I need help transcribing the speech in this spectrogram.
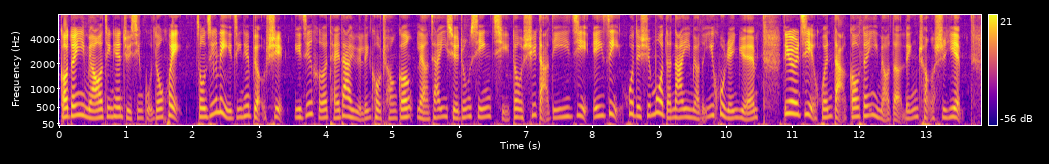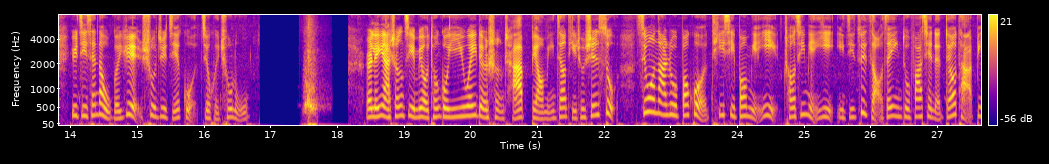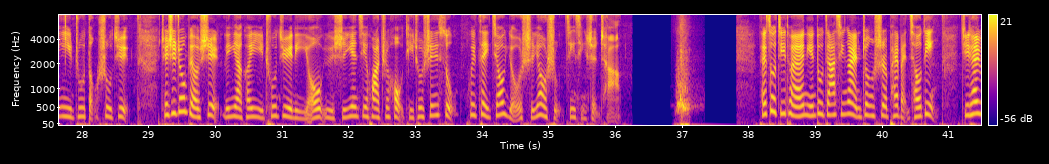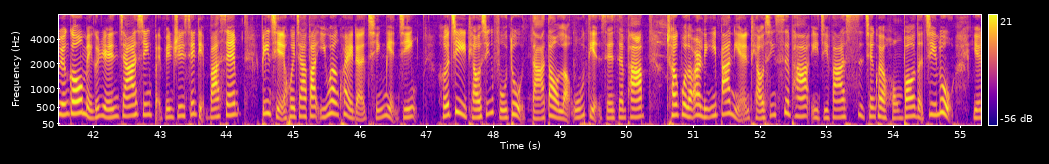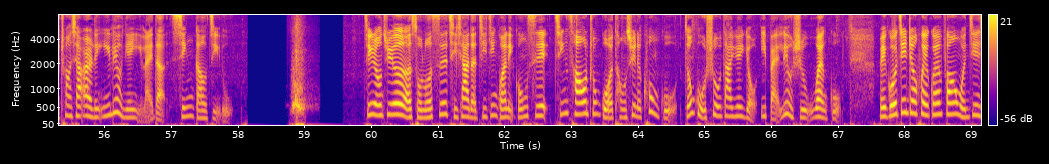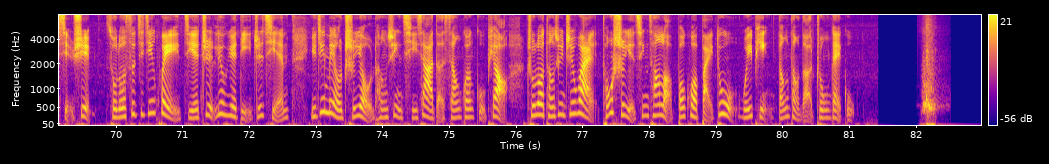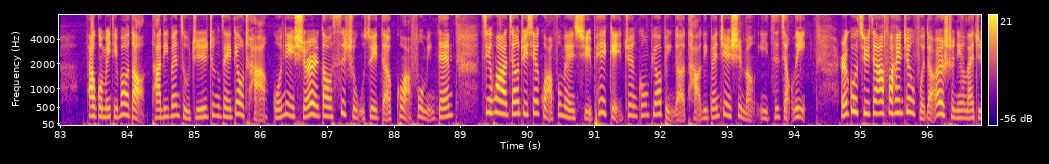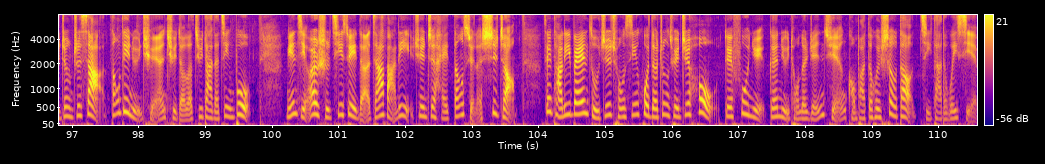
高端疫苗今天举行股东会，总经理今天表示，已经和台大与林口长庚两家医学中心启动施打第一剂 A Z 或者是莫德纳疫苗的医护人员，第二剂混打高端疫苗的临床试验，预计三到五个月数据结果就会出炉。而林雅生技没有通过 EUA 的审查，表明将提出申诉，希望纳入包括 T 细胞免疫、长期免疫以及最早在印度发现的 Delta 变异株等数据。陈时中表示，林雅可以出具理由与实验计划之后提出申诉，会再交由食药署进行审查。台塑集团年度加薪案正式拍板敲定，集团员工每个人加薪百分之三点八三，并且会加发一万块的勤勉金，合计调薪幅度达到了五点三三趴，超过了二零一八年调薪四趴以及发四千块红包的记录，也创下二零一六年以来的新高纪录。金融巨鳄索罗斯旗下的基金管理公司清仓中国腾讯的控股，总股数大约有一百六十五万股。美国监证会官方文件显示，索罗斯基金会截至六月底之前，已经没有持有腾讯旗下的相关股票。除了腾讯之外，同时也清仓了包括百度、唯品等等的中概股。法国媒体报道，塔利班组织正在调查国内十二到四十五岁的寡妇名单，计划将这些寡妇们许配给战功彪炳的塔利班战士们，以资奖励。而过去在阿富汗政府的二十年来执政之下，当地女权取得了巨大的进步。年仅二十七岁的加法利甚至还当选了市长。在塔利班组织重新获得政权之后，对妇女跟女童的人权恐怕都会受到极大的威胁。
